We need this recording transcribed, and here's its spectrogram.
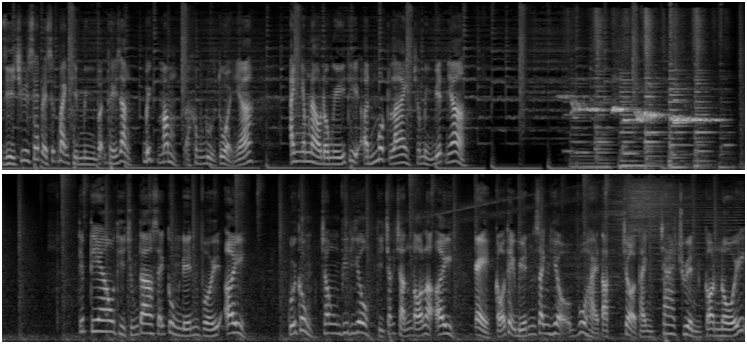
Gì chứ xét về sức mạnh thì mình vẫn thấy rằng Big Mom là không đủ tuổi nhá. Anh em nào đồng ý thì ấn một like cho mình biết nhá. Tiếp theo thì chúng ta sẽ cùng đến với A. Cuối cùng trong video thì chắc chắn đó là A, kẻ có thể biến danh hiệu vua hải tặc trở thành cha truyền con nối.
